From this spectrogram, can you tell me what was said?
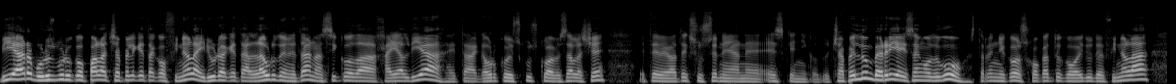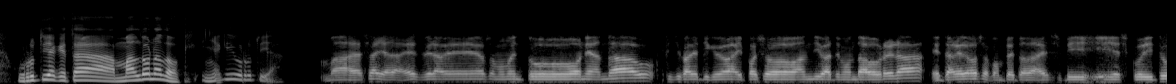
Bihar, buruzburuko pala txapelketako finala, irurak eta laurdenetan hasiko da jaialdia, eta gaurko eskuzkoa bezalaxe, eta batek zuzenean eskeniko du. Txapeldun berria izango dugu, estrenekoz jokatuko baitute finala, urrutiak eta Maldonadok, Iñaki urrutia. Ba, zaila da, ez, bera be oso momentu honean dau, fiziko atetik bai oso handi bat emon da aurrera, eta gero oso kompleto da, ez, bi esku ditu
